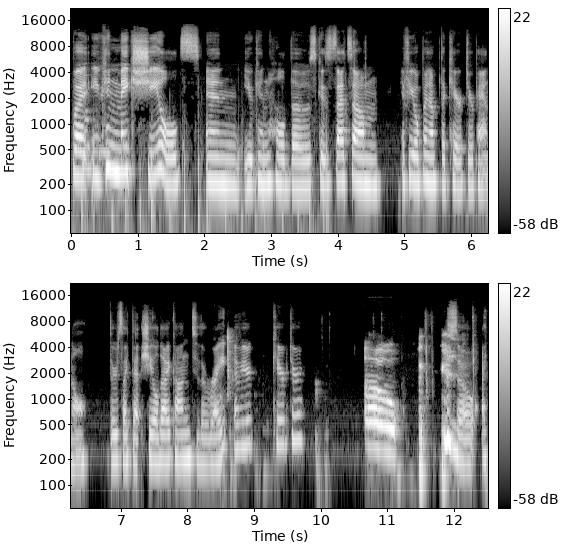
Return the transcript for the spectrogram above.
but you can make shields and you can hold those because that's um if you open up the character panel, there's like that shield icon to the right of your character. Oh, So I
